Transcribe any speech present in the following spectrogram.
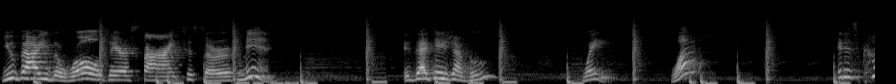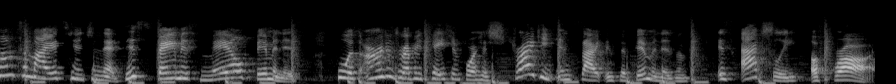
You value the roles they're assigned to serve men. Is that deja vu? Wait, what? It has come to my attention that this famous male feminist who has earned his reputation for his striking insight into feminism is actually a fraud.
